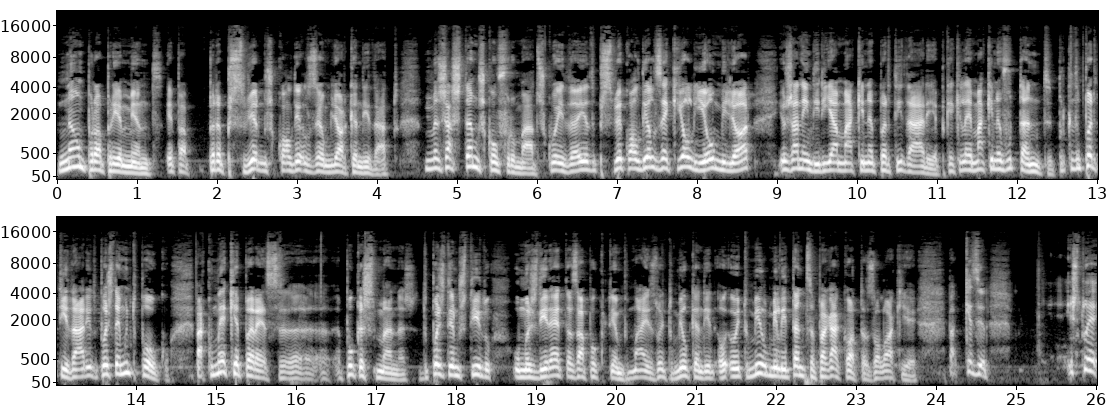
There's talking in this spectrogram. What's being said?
não propriamente, epá, para percebermos qual deles é o melhor candidato, mas já estamos conformados com a ideia de perceber qual deles é que oleou melhor, eu já nem diria a máquina partidária, porque aquilo é máquina votante, porque de partidário depois tem muito pouco. Pá, como é que aparece há poucas semanas, depois de termos tido umas diretas há pouco tempo, mais 8 mil, 8 mil militantes a pagar cotas, ou lá que é. Pá, quer dizer, isto é,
